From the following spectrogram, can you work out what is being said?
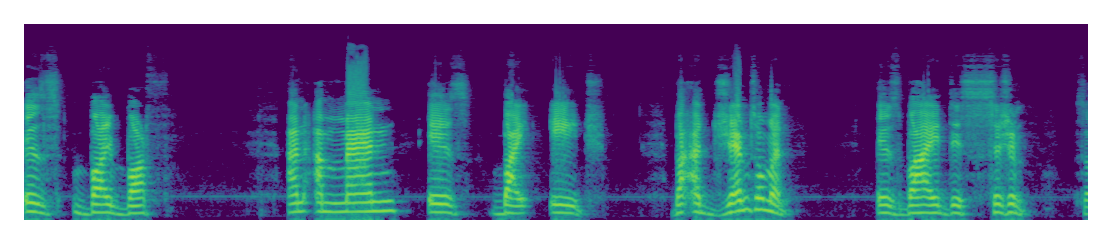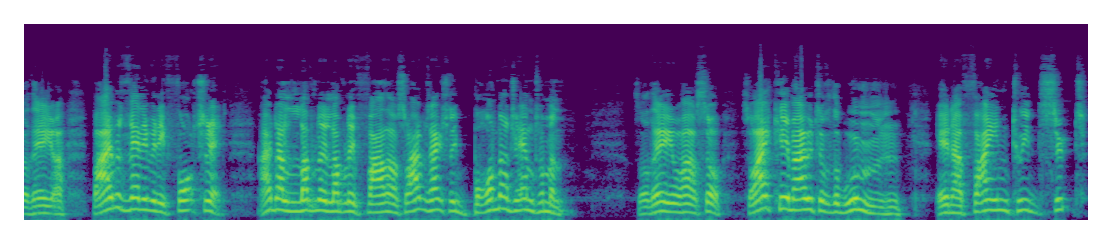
is by birth and a man is by age, but a gentleman is by decision. So there you are. But I was very, very fortunate. I had a lovely, lovely father, so I was actually born a gentleman. So there you are. So, so I came out of the womb in a fine tweed suit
